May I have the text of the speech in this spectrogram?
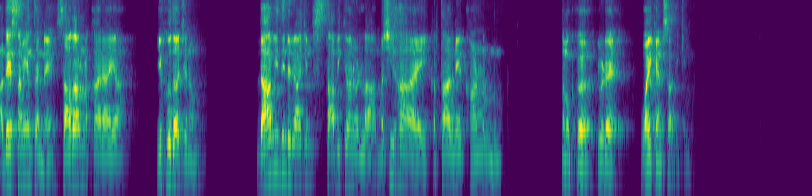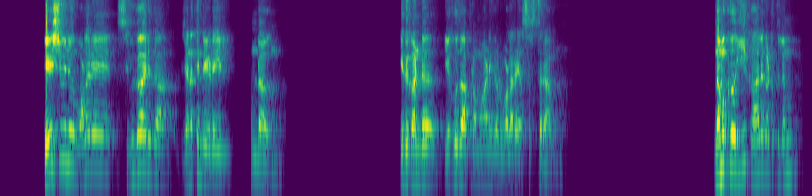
അതേസമയം തന്നെ സാധാരണക്കാരായ യഹൂദ ജനം ദാവീദിന്റെ രാജ്യം സ്ഥാപിക്കുവാനുള്ള മഷിഹായി കർത്താവിനെ കാണുന്നതും നമുക്ക് ഇവിടെ വായിക്കാൻ സാധിക്കും. യേശുവിന് വളരെ സ്വീകാര്യത ജനത്തിന്റെ ഇടയിൽ ഉണ്ടാകുന്നു. ഇത് കണ്ട് യഹൂദ പ്രമാണികർ വളരെ അസ്വസ്ഥരാകുന്നു. നമുക്ക് ഈ കാലഘട്ടത്തിലും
